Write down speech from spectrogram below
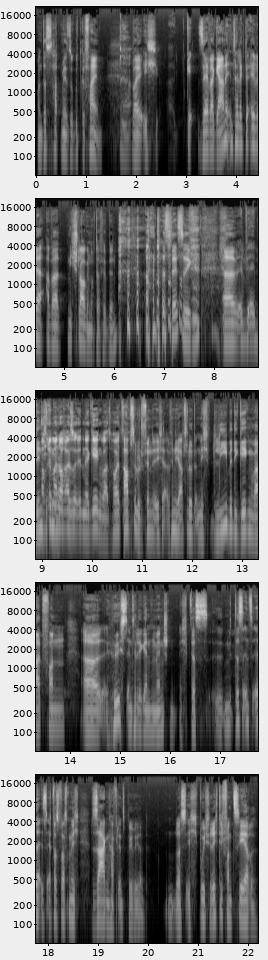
und das hat mir so gut gefallen, Ja. weil ich selber gerne intellektuell wäre, aber nicht schlau genug dafür bin. das deswegen äh, bin Auch ich immer noch, also in der Gegenwart, heute. Absolut, finde ich, finde ich absolut. Und ich liebe die Gegenwart von äh, höchst intelligenten Menschen. Ich, das, äh, das ist, ist etwas, was mich sagenhaft inspiriert. Was ich, wo ich richtig von zehre.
